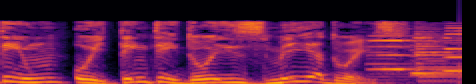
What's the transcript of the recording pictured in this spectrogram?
81 8262.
